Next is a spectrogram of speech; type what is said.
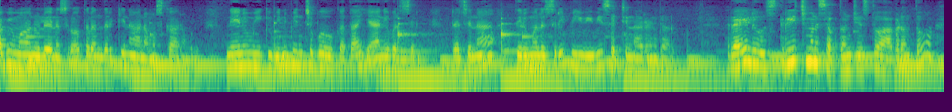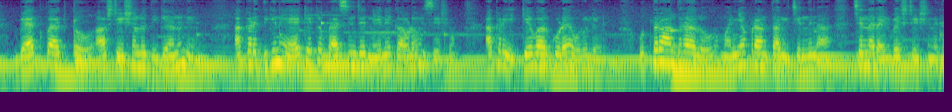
కథాభిమానులైన శ్రోతలందరికీ నా నమస్కారములు. నేను మీకు వినిపించబో కథ యానివర్సరీ రచన Tirumala Sri P V V Satyanarayana garu. Rail స్క్రీచ్మని శబ్దం చేస్తూ ఆగడంతో బ్యాక్ ప్యాక్తో ఆ స్టేషన్లో దిగాను నేను. అక్కడ దిగిన ఏకైక ప్యాసింజర్ నేనే కావడం విశేషం. అక్కడ ఎక్కేవారు కూడా ఎవరూ లేరు. ఉత్తరాంధ్రలో మన్య ప్రాంతానికి చెందిన చిన్న రైల్వే స్టేషన్ ఇది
